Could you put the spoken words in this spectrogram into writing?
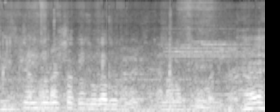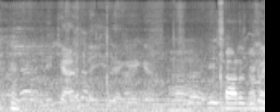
ডিজিটাল সাথে যোগাযোগ নেই আমার হ্যাঁ ছাড় দিতে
